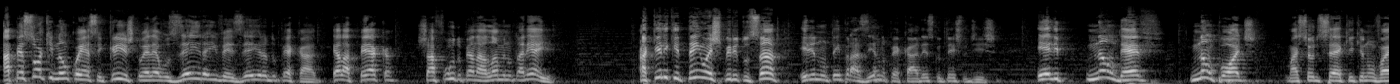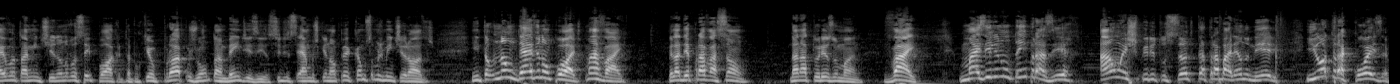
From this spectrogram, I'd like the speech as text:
A pessoa que não conhece Cristo, ela é useira e vezeira do pecado. Ela peca, chafurda o pé na lama e não está nem aí. Aquele que tem o Espírito Santo, ele não tem prazer no pecado, é isso que o texto diz. Ele não deve, não pode, mas se eu disser aqui que não vai, eu vou estar mentindo, eu não vou ser hipócrita, porque o próprio João também diz isso. Se dissermos que não pecamos, somos mentirosos. Então, não deve, não pode, mas vai. Pela depravação da natureza humana. Vai. Mas ele não tem prazer. Há um Espírito Santo que está trabalhando nele. E outra coisa,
